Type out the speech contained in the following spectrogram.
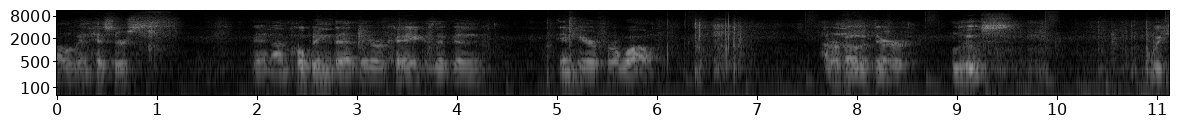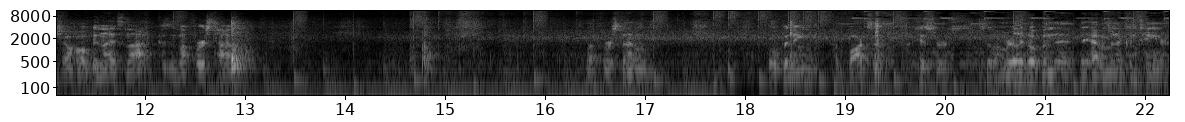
Halloween hissers. And I'm hoping that they're okay because they've been in here for a while. I don't know if they're loose, which I'm hoping that it's not because it's my first time. My first time opening a box of hissers. So I'm really hoping that they have them in a container.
